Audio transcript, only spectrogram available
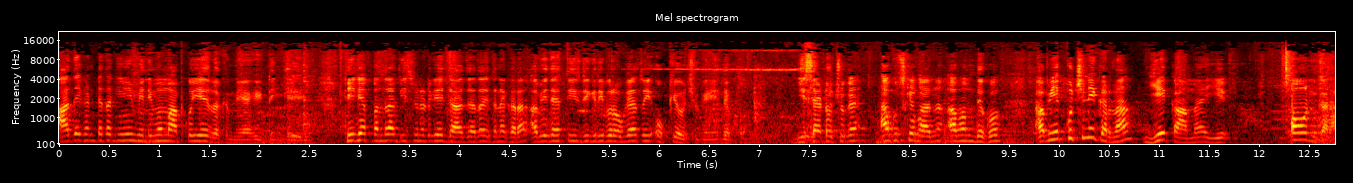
आधे घंटे तक ये मिनिमम आपको ये रखनी है हीटिंग के लिए। ठीक है 15-20 मिनट के ज़्यादा ज़्यादा इतना करा। अभी देखो 30 डिग्री पर हो गया तो ये ओके हो चुके हैं ये देखो। ये सेट हो चुका है। अब उसके बाद में अब हम देखो अब ये कुछ नहीं करना ये काम है ये ऑन करा।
